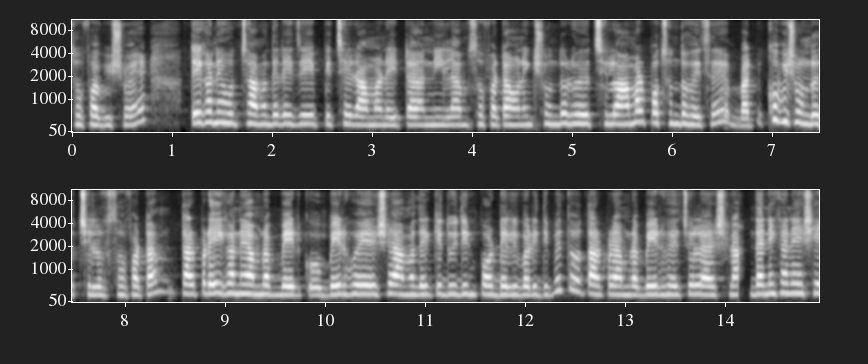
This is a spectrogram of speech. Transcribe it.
সোফা বিষয়ে। তো এখানে হচ্ছে আমাদের এই যে পিছের আমার এটা নিলাম, সোফাটা অনেক সুন্দর হয়েছিল। আমার পছন্দ হয়েছে বাট খুবই সুন্দর ছিল সোফাটা। তারপরে এখানে আমরা বের বের হয়ে এসে আমাদেরকে দুই দিন পর ডেলিভারি দিবে, তো তারপরে আমরা বের হয়ে চলে আসলাম। দেন এখানে এসে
